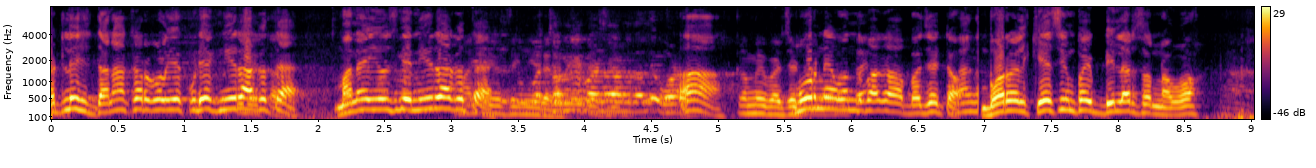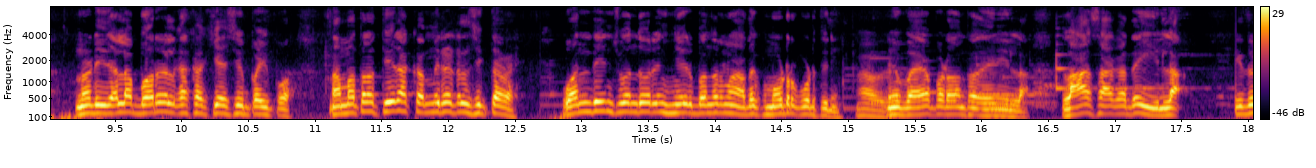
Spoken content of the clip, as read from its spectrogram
ಅಟ್ಲೀಸ್ಟ್ ದನ ಕರುಗಳಿಗೆ ಕುಡಿಯಕ್ಕೆ ನೀರಾಗುತ್ತೆ ಮನೆ ಯೂಸ್ಗೆ ನೀರಾಗುತ್ತೆ. ಮೂರನೇ ಒಂದು ಭಾಗ budget borewell casing pipe dealer sir ನಾವು. ನೋಡಿ ಇದೆಲ್ಲ ಬೋರ್ವೆಲ್ ಹಾಕೋ ಕೇಸಿಂಗ್ ಪೈಪು ನಮ್ಮ ಹತ್ರ ತೀರಾ ಕಮ್ಮಿ ರೇಟಲ್ಲಿ ಸಿಗ್ತವೆ. ಒಂದು ಇಂಚ್ ಒಂದೂವರೆ ಇಂಚ್ ನೀರು ಬಂದ್ರೆ ನಾನು ಅದಕ್ಕೆ ಮೋಟ್ರ್ ಕೊಡ್ತೀನಿ. ನೀವು ಭಯ ಪಡುವಂಥದ್ದು ಏನಿಲ್ಲ. ಲಾಸ್ ಆಗೋದೇ ಇಲ್ಲ. ಇದು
